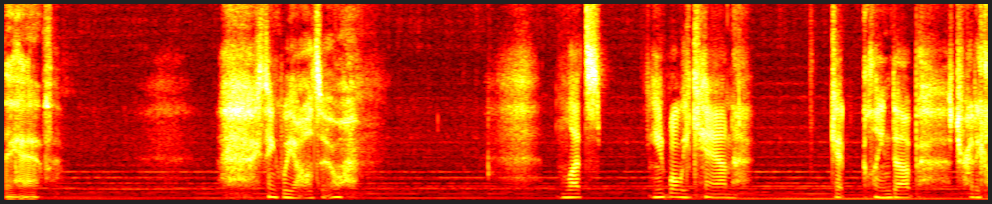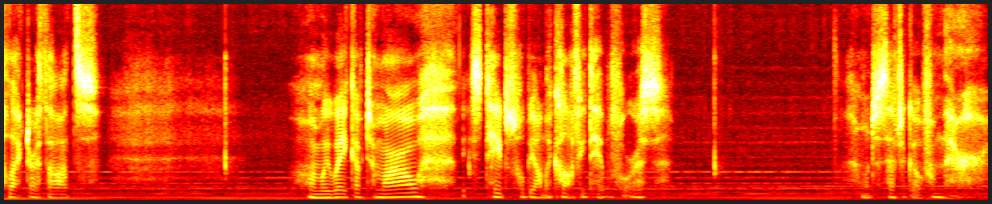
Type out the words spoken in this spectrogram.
They have. I think we all do. Let's eat what we can, get cleaned up, try to collect our thoughts. When we wake up tomorrow, these tapes will be on the coffee table for us. We'll just have to go from there.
